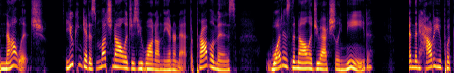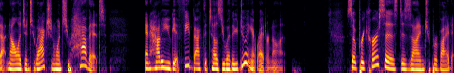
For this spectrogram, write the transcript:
knowledge. You can get as much knowledge as you want on the internet. The problem is, what is the knowledge you actually need? And then how do you put that knowledge into action once you have it? And how do you get feedback that tells you whether you're doing it right or not? So, Precursa is designed to provide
